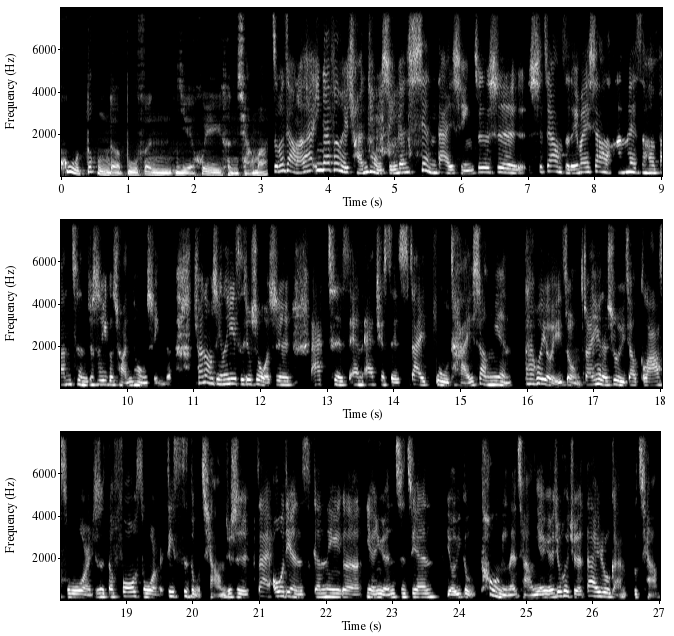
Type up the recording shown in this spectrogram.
互动的部分也会很强吗？怎么讲呢？它应该分为传统型跟现代型，这个是是这样子的。因为像 AMES 和 f a n t o n 就是一个传统型的。传统型的意思就是我是 actors and actresses 在舞台上面。它会有一种专业的术语叫 glass wall，就是 the fourth wall，第四堵墙，就是在 audience 跟那个演员之间有一堵透明的墙，演员就会觉得代入感不强，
